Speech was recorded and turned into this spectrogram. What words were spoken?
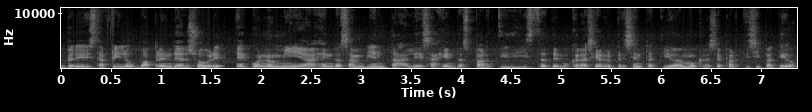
un periodista filo va a aprender sobre economía, agendas ambientales, agendas partidistas, democracia representativa, democracia participativa.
